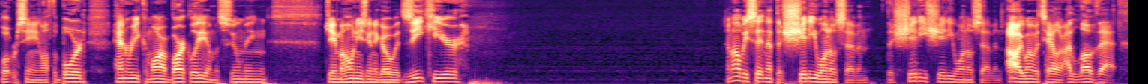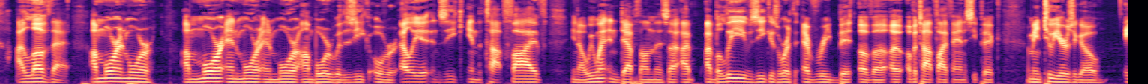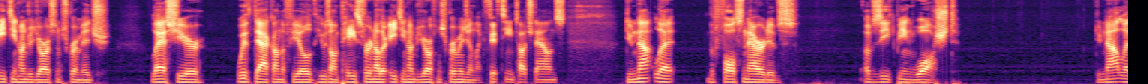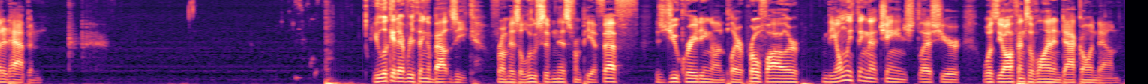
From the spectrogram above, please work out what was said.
What we're seeing off the board. Henry, Kamara, Barkley. I'm assuming Jay Mahoney's going to go with Zeke here. And I'll be sitting at the shitty 107. The shitty, shitty 107. Oh, he went with Taylor. I love that. I love that. I'm more and more I'm more and more and more on board with Zeke over Elliott and Zeke in the top five. You know, we went in depth on this. I I, I believe Zeke is worth every bit of a, a of a top five fantasy pick. I mean, two years ago, 1,800 yards from scrimmage. Last year, with Dak on the field, he was on pace for another 1,800 yards from scrimmage and like 15 touchdowns. Do not let the false narratives of Zeke being washed. Do not let it happen. You look at everything about Zeke from his elusiveness from PFF, his juke rating on player profiler. The only thing that changed last year was the offensive line and Dak going down.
